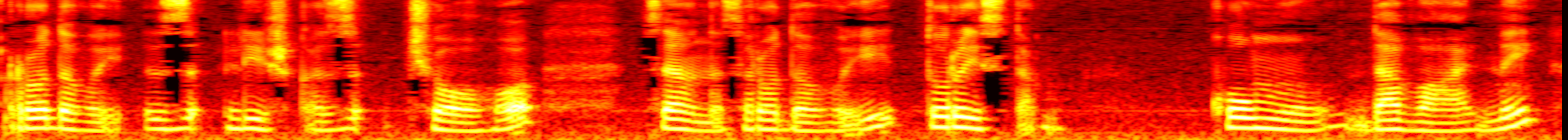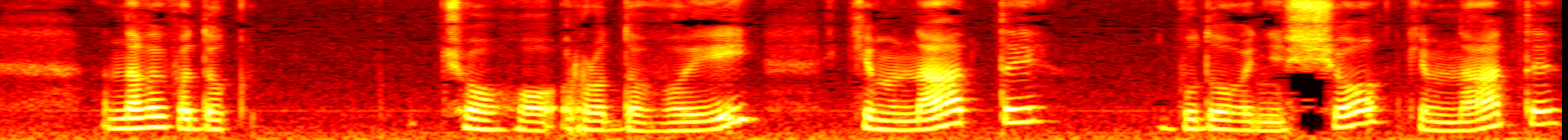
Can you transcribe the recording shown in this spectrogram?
родовий. З ліжка з чого. Це у нас родовий. Туристам кому давальний. На випадок чого родовий. Кімнати збудовані що? Кімнати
